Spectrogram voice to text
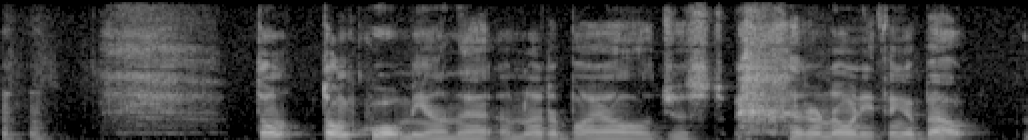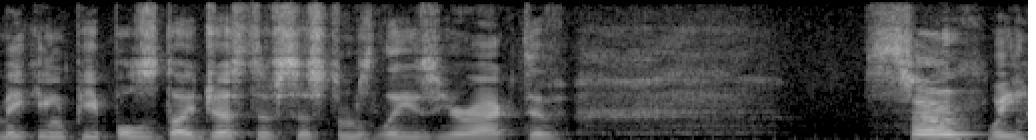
don't don't quote me on that. I'm not a biologist. I don't know anything about making people's digestive systems lazy or active. So we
